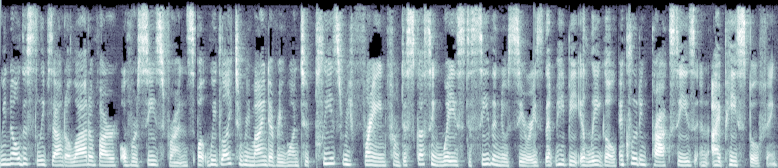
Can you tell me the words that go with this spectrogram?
We know this leaves out a lot of our overseas friends, but we'd like to remind everyone to please refrain from discussing ways to see the new series that may be illegal, including proxies and IP spoofing.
